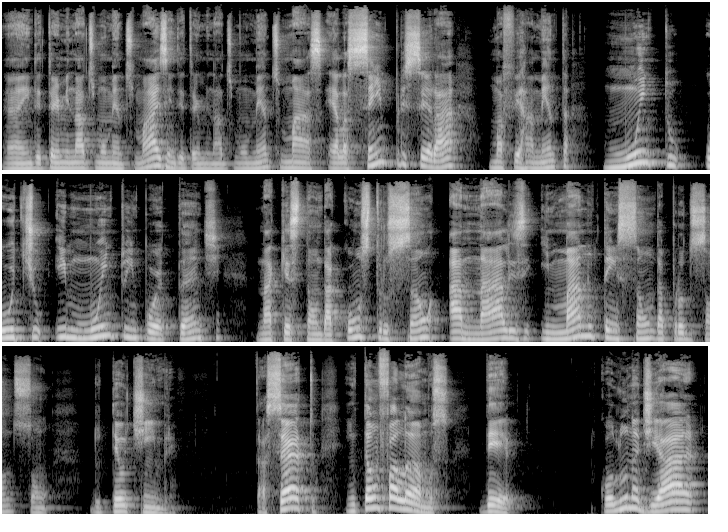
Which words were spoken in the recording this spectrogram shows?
é, em determinados momentos mais, em determinados momentos, mas ela sempre será uma ferramenta muito útil e muito importante na questão da construção, análise e manutenção da produção de som do teu timbre. Tá certo? Então falamos de coluna de ar,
